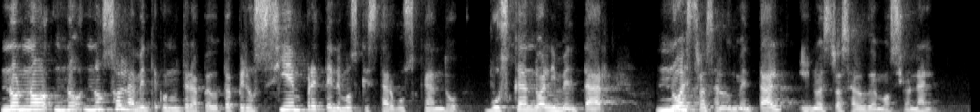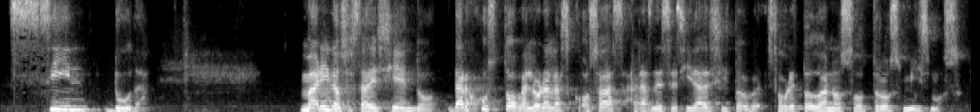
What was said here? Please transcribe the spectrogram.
no, no, no, no solamente con un terapeuta, pero siempre tenemos que estar buscando, buscando alimentar nuestra salud mental y nuestra salud emocional, sin duda. Mari nos está diciendo, dar justo valor a las cosas, a las necesidades y sobre todo a nosotros mismos.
